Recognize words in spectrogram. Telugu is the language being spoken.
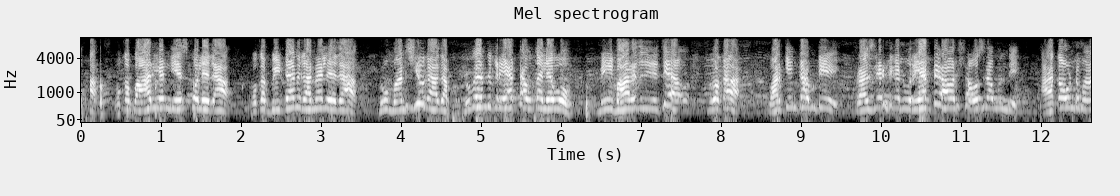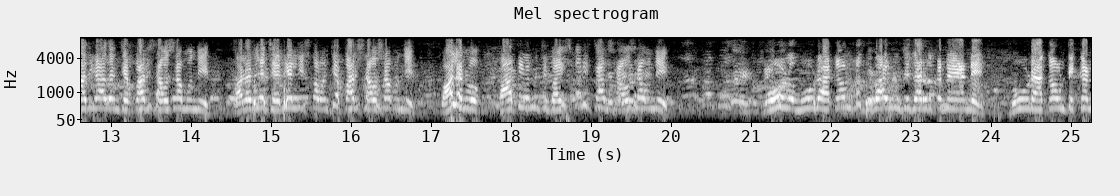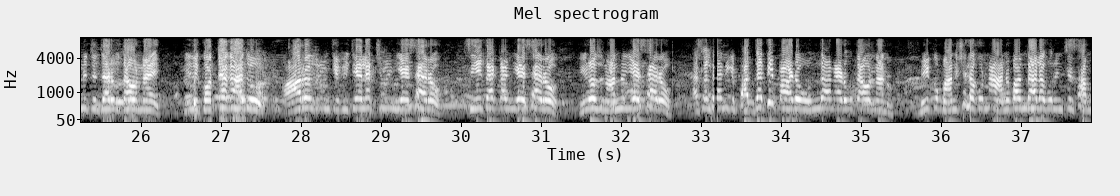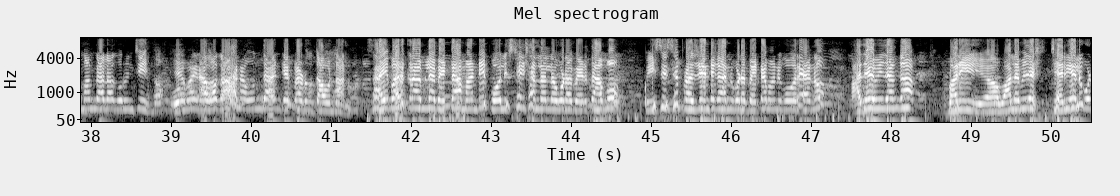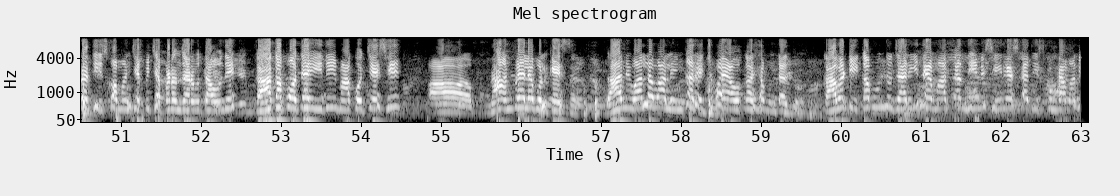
ఒక భార్యను చేసుకోలేదా? ఒక బిడ్డను కనలేదా? నువ్వు మనిషివి కాదా? నువ్వెందుకు రియాక్ట్ అవుతలేవు? మీ భారతదేశ ఒక వర్కింగ్ కమిటీ ప్రెసిడెంట్గా నువ్వు రియాక్ట్ కావాల్సిన అవసరం ఉంది. అకౌంట్ మాది కాదని చెప్పాల్సిన అవసరం ఉంది. వాళ్ళ మీద చర్యలు తీసుకోమని చెప్పాల్సిన అవసరం ఉంది. వాళ్ళను పార్టీల నుంచి బహిష్కరించాల్సిన అవసరం ఉంది. మూడు మూడు అకౌంట్లు దుబాయ్ నుంచి జరుగుతున్నాయండి. మూడు అకౌంట్ ఇక్కడ నుంచి జరుగుతా ఉన్నాయి. ఇది కొత్త కాదు. ఆ రోజు నుంచి విజయలక్ష్మిని చేశారు సీతక్కని చేశారు ఈ రోజు నన్ను చేశారు. అసలు దానికి పద్ధతి పాడు ఉందా అని అడుగుతా ఉన్నాను. మీకు మనుషులకున్న అనుబంధాల గురించి సంబంధాల గురించి ఏమైనా అవగాహన ఉందా అని చెప్పి అడుగుతా ఉన్నాను. సైబర్ క్రైమ్లో పెట్టామండి పోలీస్ స్టేషన్లలో కూడా పెడతాము. పిసిసి ప్రెసిడెంట్ గారిని కూడా పెట్టమని కోరాను. అదే విధంగా మరి వాళ్ళ మీద చర్యలు కూడా తీసుకోమని చెప్పి చెప్పడం జరుగుతూ ఉంది. కాకపోతే ఇది మాకు వచ్చేసి నాన్ అవైలబుల్ కేసు దాని వల్ల వాళ్ళు ఇంకా రెచ్చిపోయే అవకాశం ఉంటుంది. కాబట్టి ఇక ముందు జరిగితే మాత్రం దీన్ని సీరియస్గా తీసుకుంటామని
